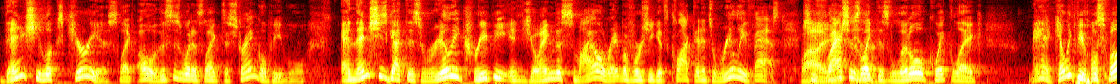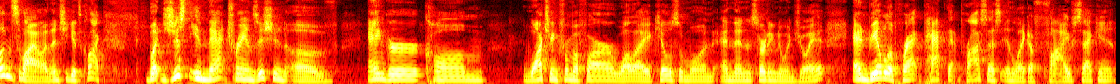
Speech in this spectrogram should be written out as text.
Then she looks curious, like, oh, this is what it's like to strangle people. And then she's got this really creepy, enjoying the smile right before she gets clocked, and it's really fast. Wow, she flashes like this little quick, like, man, killing people's fun smile, and then she gets clocked. But just in that transition of anger, calm, watching from afar while I kill someone and then starting to enjoy it and be able to pra- pack that process in like a five second.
